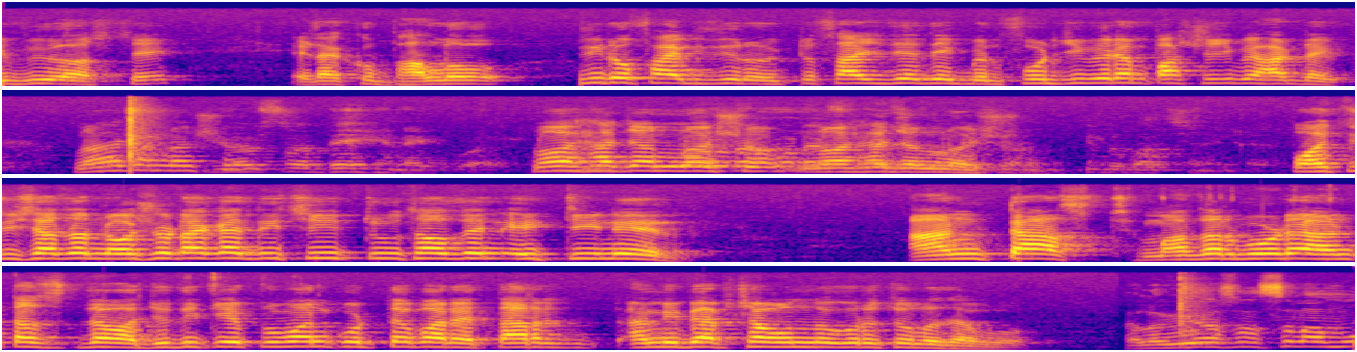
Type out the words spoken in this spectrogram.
রিভিউ আসছে। এটা খুব ভালো। জিরো ফাইভ জিরো একটু সার্চ দিয়ে দেখবেন ফোর জিবি র্যাম পাঁচশো জিবি হার্ড ড্রাইভ নয় হাজার নয়শো? ভিউয়ার্সরা দেখেন একবার। নয় হাজার নয়শো নয় হাজার নয়শো। কিন্তু পাচ্ছেন এটা। পঁয়ত্রিশ হাজার নয়শো টাকা দিচ্ছি টু থাউজেন্ড এইটিনের আনটাস্ট মাদারবোর্ডে আনটাস্ট দেওয়া। যদি কেউ প্রমাণ করতে পারে তার আমি ব্যবসা বন্ধ করে চলে যাব। হ্যালো ভিউয়ার্স আসসালামু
